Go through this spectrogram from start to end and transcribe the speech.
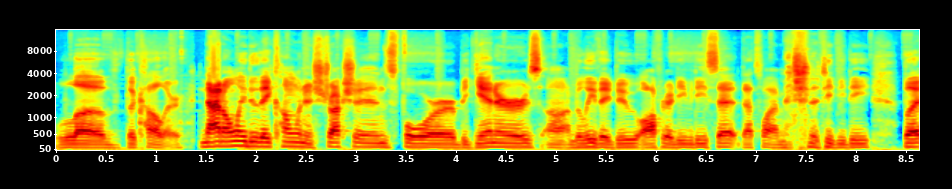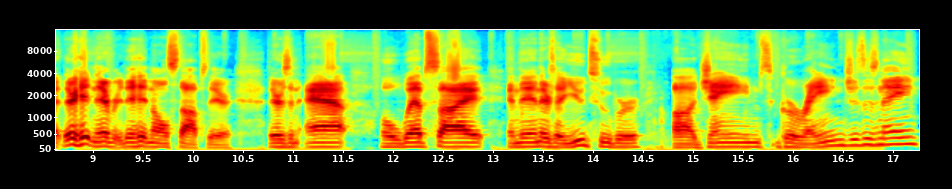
love the color. Not only do they come with instructions for beginners, uh, I believe they do offer a DVD set. That's why I mentioned the DVD, but they're hitting every, they're hitting all stops there. There's an app, a website, and then there's a YouTuber, uh, James Grange is his name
